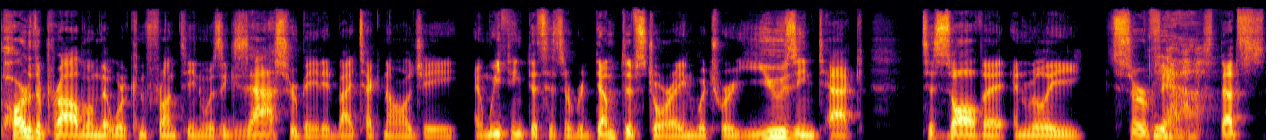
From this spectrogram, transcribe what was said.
part of the problem that we're confronting was exacerbated by technology, and we think this is a redemptive story in which we're using tech to solve it and really serve Yeah. families. That's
